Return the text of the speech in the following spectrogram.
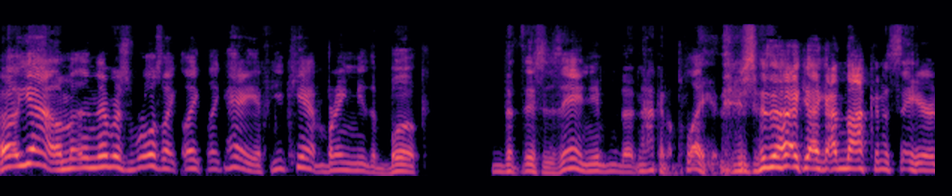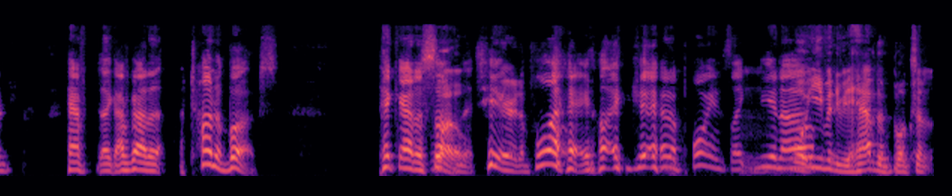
Oh yeah, um, and there was rules like like like hey, if you can't bring me the book that this is in, you're not going to play it. Just, like, I'm not going to sit here have like I've got a, a ton of books pick out a something that's here to play. Like at a point, it's like you mm, know. Well, even if you have the books, even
